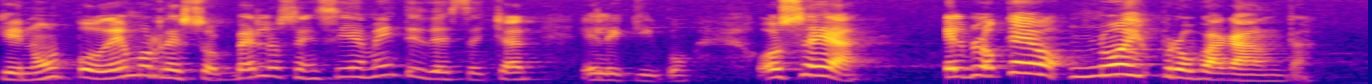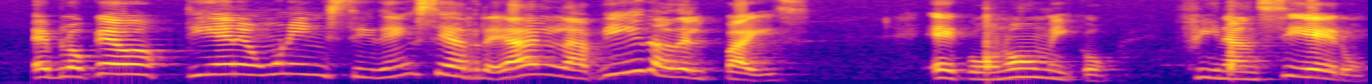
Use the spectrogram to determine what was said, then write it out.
que no podemos resolverlo sencillamente y desechar el equipo. O sea, el bloqueo no es propaganda. El bloqueo tiene una incidencia real en la vida del país, económico, financiero,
